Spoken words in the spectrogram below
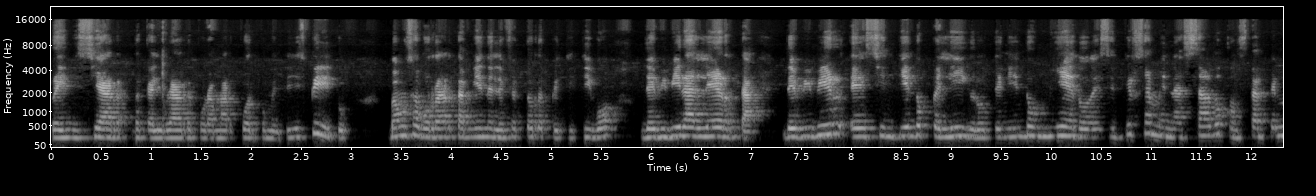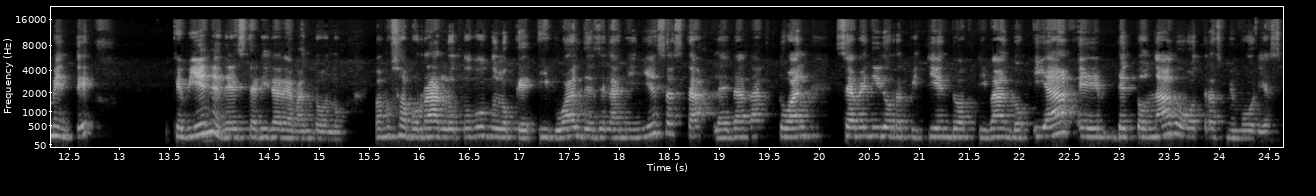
reiniciar, recalibrar, reprogramar cuerpo, mente y espíritu Vamos a borrar también el efecto repetitivo de vivir alerta, de vivir eh, sintiendo peligro, teniendo miedo, de sentirse amenazado constantemente, que viene de esta herida de abandono. Vamos a borrarlo, todo lo que igual desde la niñez hasta la edad actual se ha venido repitiendo, activando y ha eh, detonado otras memorias.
